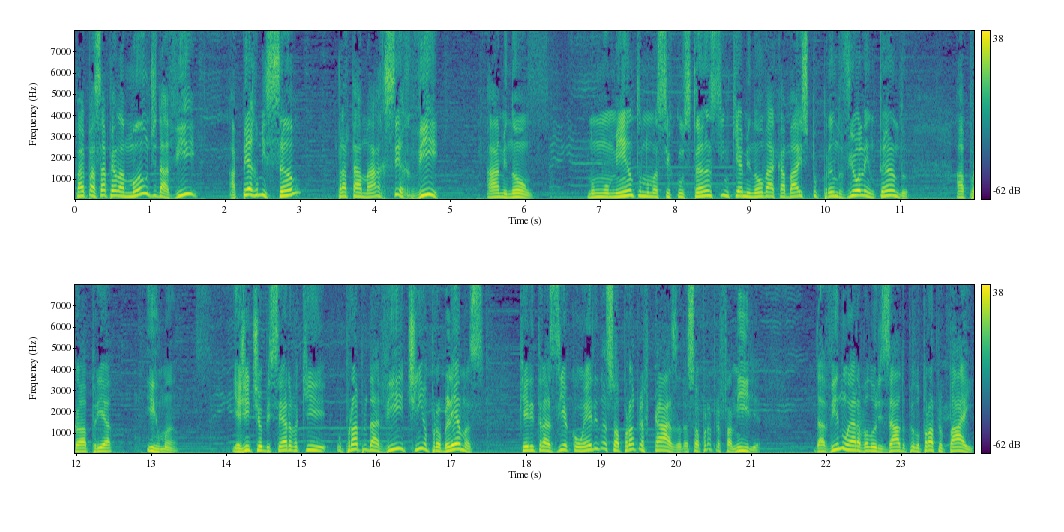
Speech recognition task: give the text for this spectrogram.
vai passar pela mão de Davi a permissão para Tamar servir a Aminon num momento, numa circunstância em que Aminon vai acabar estuprando, violentando a própria irmã. E a gente observa que o próprio Davi tinha problemas que ele trazia com ele da sua própria casa, da sua própria família. Davi não era valorizado pelo próprio pai.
